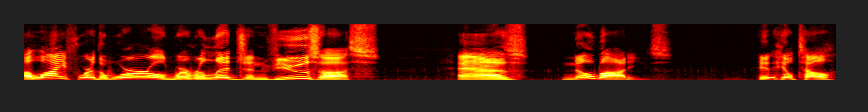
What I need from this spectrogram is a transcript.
A life where the world, where religion views us as nobodies. He'll tell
